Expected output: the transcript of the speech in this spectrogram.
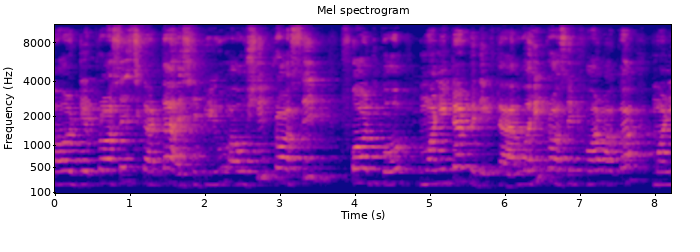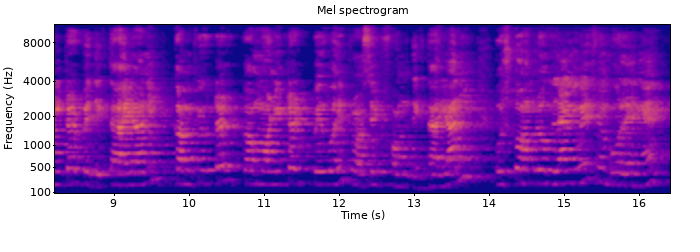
और प्रोसेस करता है सीपीयू और उसी प्रोसेस फॉर्म को मॉनिटर पे दिखता है। वही प्रोसेड फॉर्म आपका मॉनिटर पे दिखता है। यानी कंप्यूटर का मॉनिटर पे वही प्रोसेड फॉर्म दिखता है। यानी उसको हम लोग लैंग्वेज में बोलेंगे।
